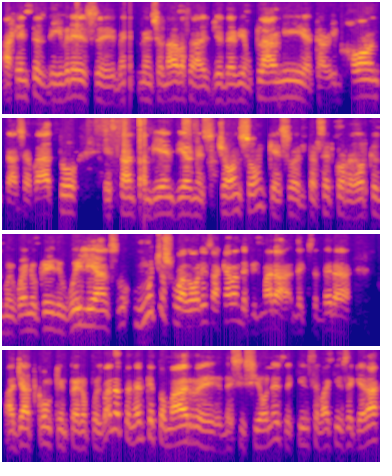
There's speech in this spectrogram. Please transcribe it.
agentes libres, eh, mencionabas a Devion Clowney, a Karim Hunt hace rato, están también Dearness Johnson, que es el tercer corredor que es muy bueno, Grady Williams, muchos jugadores acaban de firmar, a, de extender a, a Conklin, pero pues van a tener que tomar eh, decisiones de quién se va, quién se queda,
